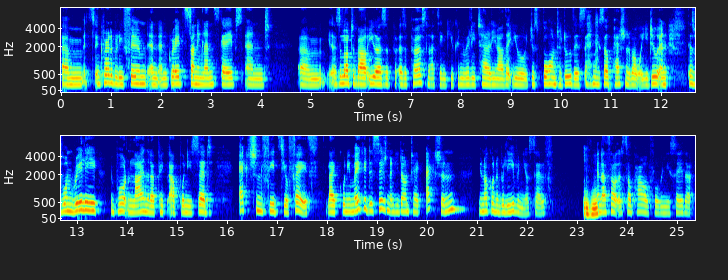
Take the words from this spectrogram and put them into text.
Um, it's incredibly filmed and and great stunning landscapes and um, there's a lot about you as a as a person. I think you can really tell, you know, that you're just born to do this, and you're so passionate about what you do. And there's one really important line that I picked up when you said, "Action feeds your faith." Like when you make a decision and you don't take action, you're not going to believe in yourself. Mm-hmm. And I thought it's so powerful when you say that.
